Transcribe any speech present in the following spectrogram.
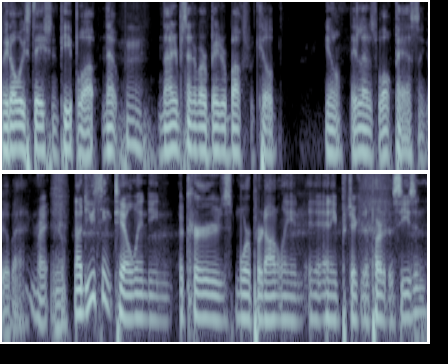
We'd always station people up. And that Hmm. 90% of our bigger bucks were killed. You know, they let us walk past and go back. Right. You know? Now, do you think tailwinding occurs more predominantly in, in any particular part of the season?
